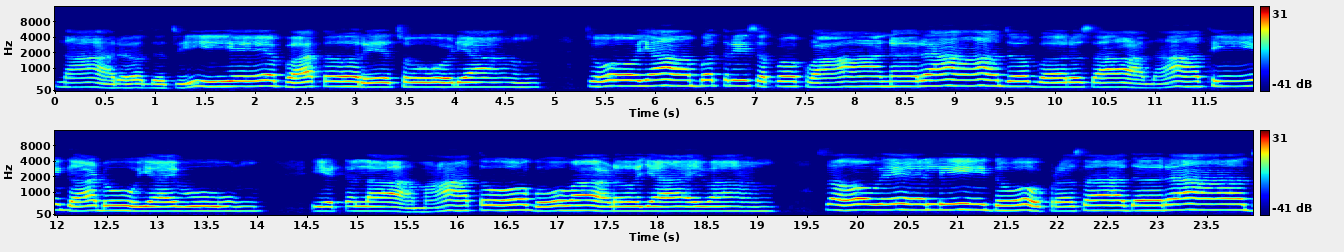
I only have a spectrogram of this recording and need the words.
નારદજીએ ભાતરે છોડ્યા. જોયા બત્રીસ પકવાન રાજ બરસાનાથી ગાડું આવ્યું એટલામાં તો ગોવાળ આવ્યા સૌએ લીધો પ્રસાદ રાજ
